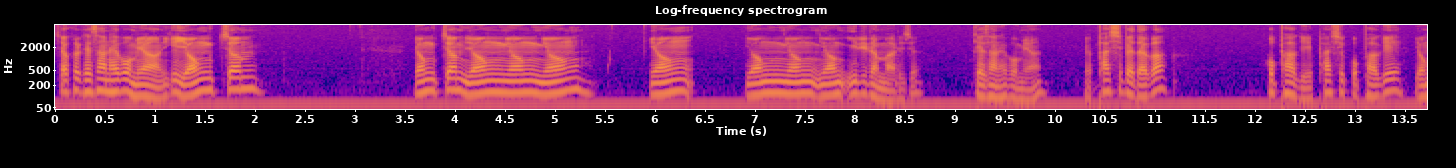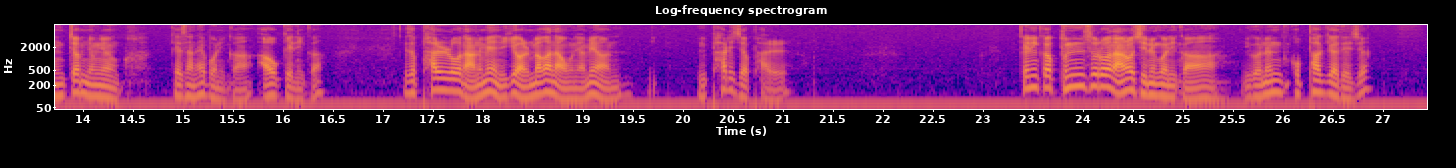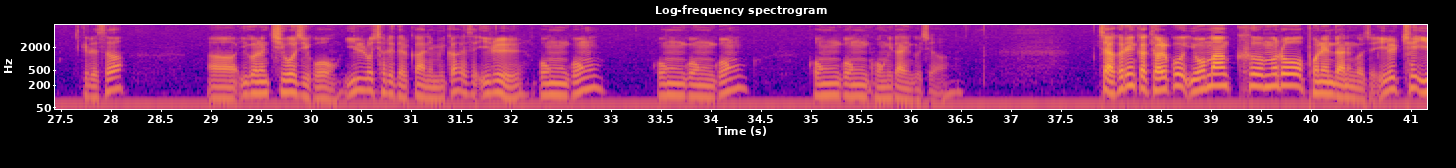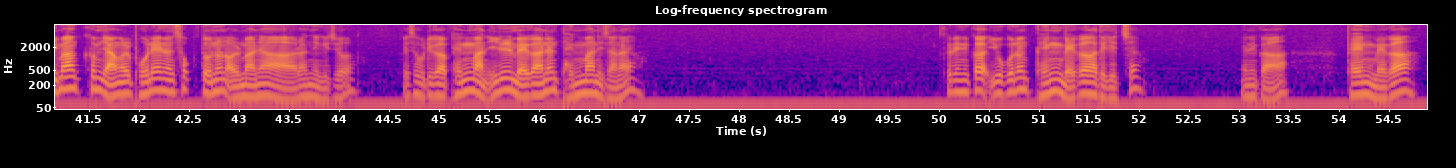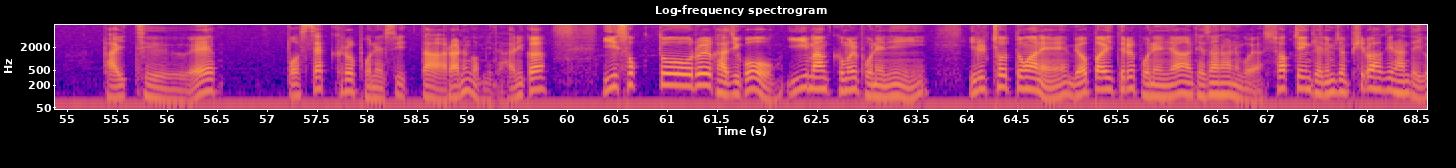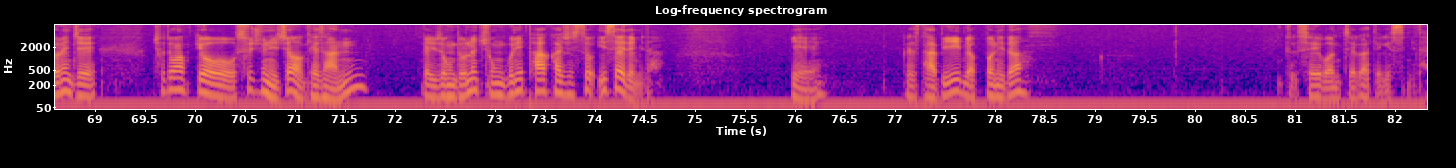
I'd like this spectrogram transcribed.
자, 그걸 계산해 보면 이게 0. 0.0000001이란 말이죠. 계산해 보면 80에다가 곱하기 80 곱하기 0.00 계산해 보니까 9개니까. 그래서 8로 나누면 이게 얼마가 나오냐면 이 8이죠 8 그러니까 분수로 나눠지는 거니까 이거는 곱하기가 되죠. 그래서 어 이거는 지워지고 1로 처리될 거 아닙니까? 그래서 1 0 0 0 0 0 0 0 0이다 이거죠 자, 그러니까 결국 요만큼으로 보낸다는 거죠. 일체 이만큼 양을 보내는 속도는 얼마냐라는 얘기죠. 그래서 우리가 100만, 1메가는 100만이잖아요. 그러니까 요거는 100메가가 되겠죠. 그러니까 100메가 바이트의 버세크를 보낼 수 있다라는 겁니다. 그러니까 이 속도를 가지고 이만큼을 보내니 1초 동안에 몇 바이트를 보내냐 계산하는 거야. 수학적인 개념이 좀 필요하긴 한데 이거는 이제 초등학교 수준이죠. 계산. 그러니까 이 정도는 충분히 파악하실 수 있어야 됩니다. 예. 그래서 답이 몇 번이다? 세 번째가 되겠습니다.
